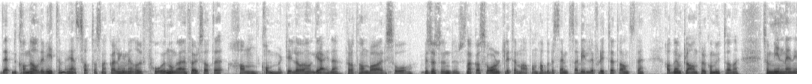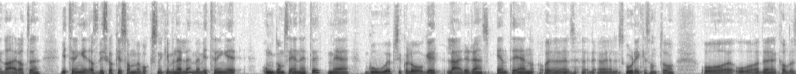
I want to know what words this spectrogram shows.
det, Du kan jo aldri vite, men jeg satt og snakka lenge med ham, og du får jo noen ganger en følelse av at han kommer til å greie det. For at han var så Hvis du snakka så ordentlig til meg at han hadde bestemt seg, ville flytte et annet sted, hadde en plan for å komme ut av det. Så min mening da er at uh, vi trenger Altså, de skal ikke sammen med voksne kriminelle, men vi trenger ungdomsenheter med gode psykologer, lærere, én-til-én-skole, øh, ikke sant. Og, og, og det, kalles,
